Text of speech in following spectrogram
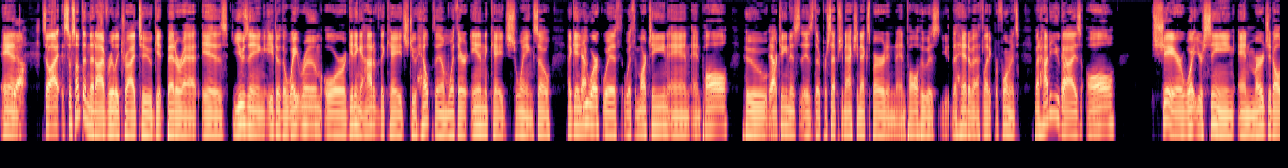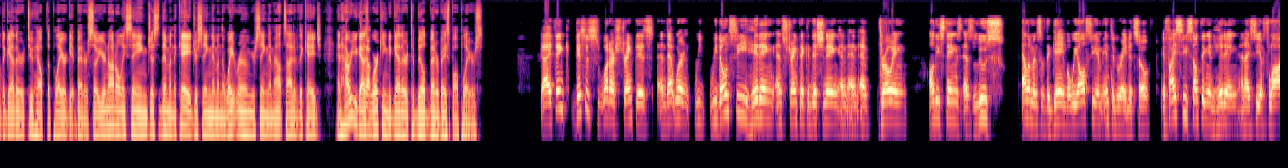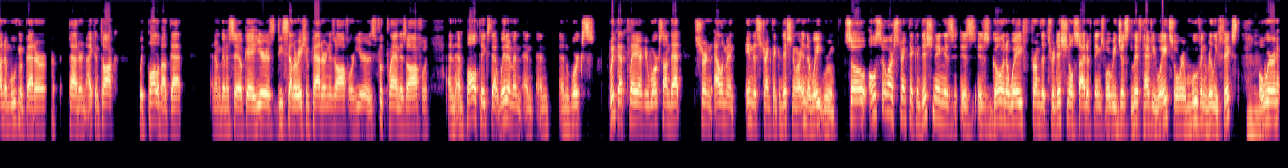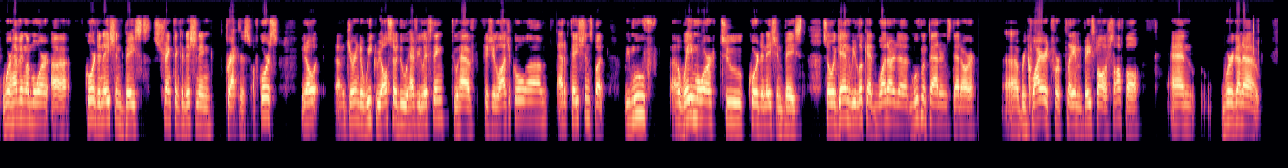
And yeah. so I so something that I've really tried to get better at is using either the weight room or getting out of the cage to help them with their in cage swing. So again, Yeah. you work with with Martijn and and Paul who. Martijn is is the perception action expert and and Paul who is the head of athletic performance. But how do you Yeah. guys all share what you're seeing and merge it all together to help the player get better. So you're not only seeing just them in the cage, you're seeing them in the weight room, you're seeing them outside of the cage. And how are you guys Yep. working together to build better baseball players? Yeah, I think this is what our strength is, and that we're we we don't see hitting and strength and conditioning and and and throwing all these things as loose elements of the game, but we all see them integrated. So if I see something in hitting and I see a flaw in a movement pattern pattern, I can talk with Paul about that, and I'm gonna say, okay, here's deceleration pattern is off, or here his foot plan is off, and and Paul takes that with him and and and and works with that player. He works on that certain element in the strength and conditioning or in the weight room. So also our strength and conditioning is is is going away from the traditional side of things where we just lift heavy weights or we're moving really fixed, Mhm. but we're we're having a more uh, coordination based strength and conditioning practice. Of course, you know uh, during the week we also do heavy lifting to have physiological um, adaptations, but we move uh, way more to coordination based. So again, we look at what are the movement patterns that are uh, required for playing baseball or softball, and we're gonna,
